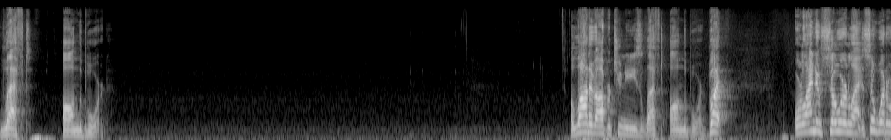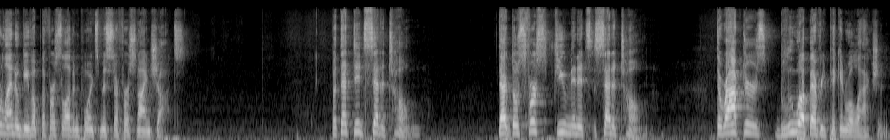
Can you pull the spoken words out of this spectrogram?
left on the board. A lot of opportunities left on the board. But Orlando, so so what? Orlando gave up the first 11 points, missed their first nine shots. But that did set a tone. That those first few minutes set a tone. The Raptors blew up every pick and roll action.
